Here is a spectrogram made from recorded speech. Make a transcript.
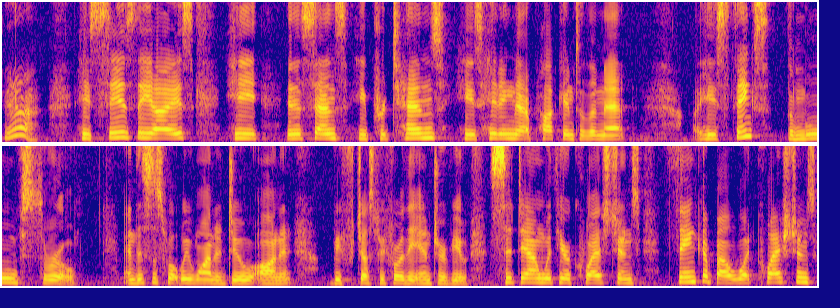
Yeah, he sees the ice, he, in a sense, he pretends he's hitting that puck into the net. He thinks the moves through. And this is what we want to do on it, just before the interview. Sit down with your questions. Think about what questions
